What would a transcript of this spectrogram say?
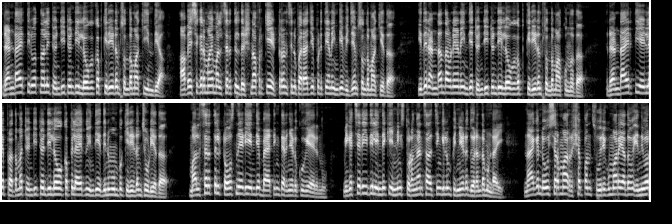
രണ്ടായിരത്തി ഇരുപത്തിനാല് ട്വന്റി ട്വന്റി ലോകകപ്പ് കിരീടം സ്വന്തമാക്കി ഇന്ത്യ. ആവേശകരമായ മത്സരത്തിൽ ദക്ഷിണാഫ്രിക്കയെ എട്ട് റൺസിന് പരാജയപ്പെടുത്തിയാണ് ഇന്ത്യ വിജയം സ്വന്തമാക്കിയത്. ഇത് രണ്ടാം തവണയാണ് ഇന്ത്യ ട്വന്റി ട്വന്റി ലോകകപ്പ് കിരീടം സ്വന്തമാക്കുന്നത്. രണ്ടായിരത്തി ഏഴിലെ പ്രഥമ ട്വന്റി ട്വന്റി ലോകകപ്പിലായിരുന്നു ഇന്ത്യ ഇതിനു മുമ്പ് കിരീടം ചൂടിയത്. മത്സരത്തിൽ ടോസ് നേടിയ ഇന്ത്യ ബാറ്റിംഗ് തിരഞ്ഞെടുക്കുകയായിരുന്നു. മികച്ച രീതിയിൽ ഇന്ത്യയ്ക്ക് ഇന്നിംഗ്സ് തുടങ്ങാൻ സാധിച്ചെങ്കിലും പിന്നീട് ദുരന്തമുണ്ടായി. നായകൻ രോഹിത് ശർമ്മ ഋഷഭ് പന്ത് സൂര്യകുമാർ യാദവ് എന്നിവർ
